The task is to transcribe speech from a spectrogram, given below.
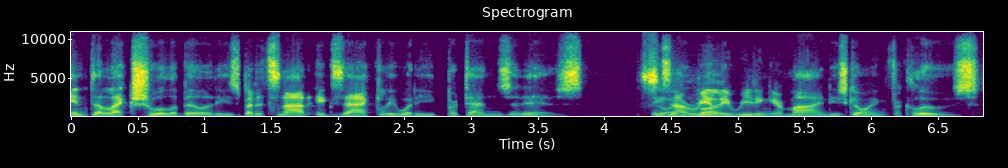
intellectual abilities, but it's not exactly what he pretends it is. He's not envi- really reading your mind. He's going for clues.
